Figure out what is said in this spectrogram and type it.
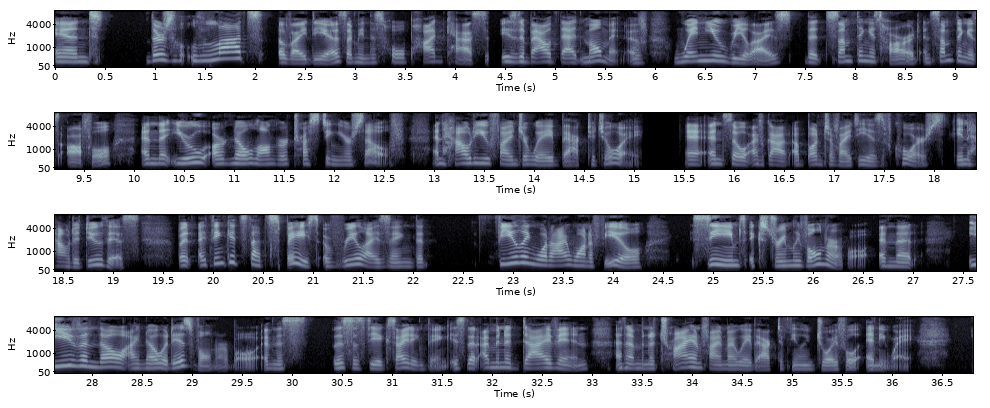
And there's lots of ideas. I mean, this whole podcast is about that moment of when you realize that something is hard and something is awful and that you are no longer trusting yourself. And how do you find your way back to joy? And so I've got a bunch of ideas, of course, in how to do this. But I think it's that space of realizing that feeling what I want to feel seems extremely vulnerable. And that even though I know it is vulnerable, and this this is the exciting thing is that I'm going to dive in and I'm going to try and find my way back to feeling joyful anyway.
